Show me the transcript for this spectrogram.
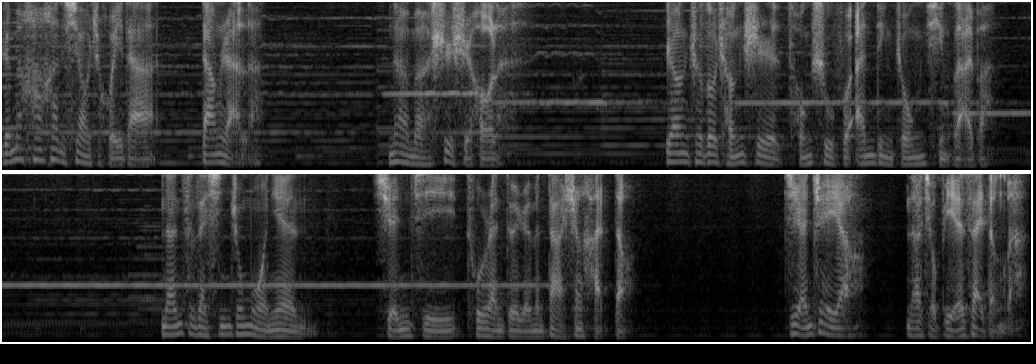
人们哈哈地笑着回答：“当然了。”那么是时候了。让这座城市从束缚安定中醒来吧。男子在心中默念，旋即突然对人们大声喊道：“既然这样，那就别再等了，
